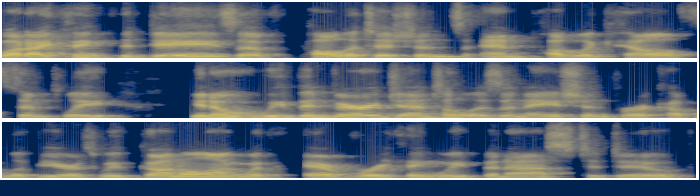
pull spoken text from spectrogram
But I think the days of politicians and public health simply, you know, we've been very gentle as a nation for a couple of years. We've gone along with everything we've been asked to do,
